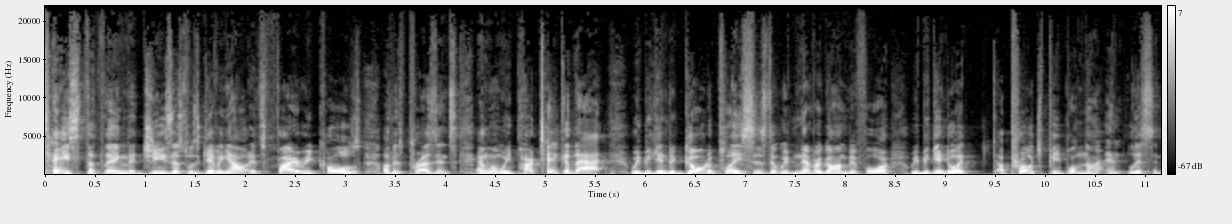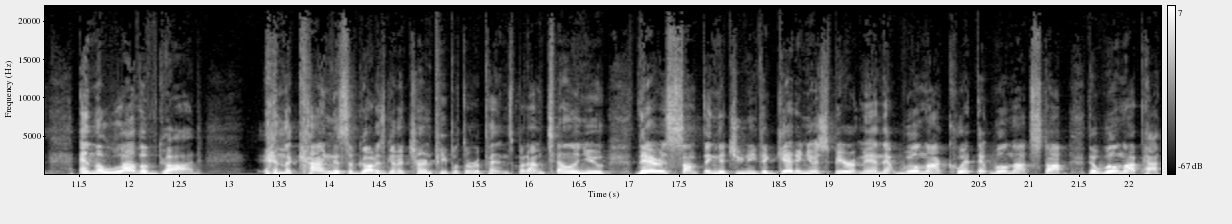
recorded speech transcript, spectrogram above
taste the thing that Jesus was giving out? It's fiery coals of his presence. And when we partake of that, we begin to go to places that we've never gone before. We begin to a- approach people, not and listen, and the love of God and the kindness of God is going to turn people to repentance. But I'm telling you, there is something that you need to get in your spirit, man, that will not quit, that will not stop, that will not pass.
